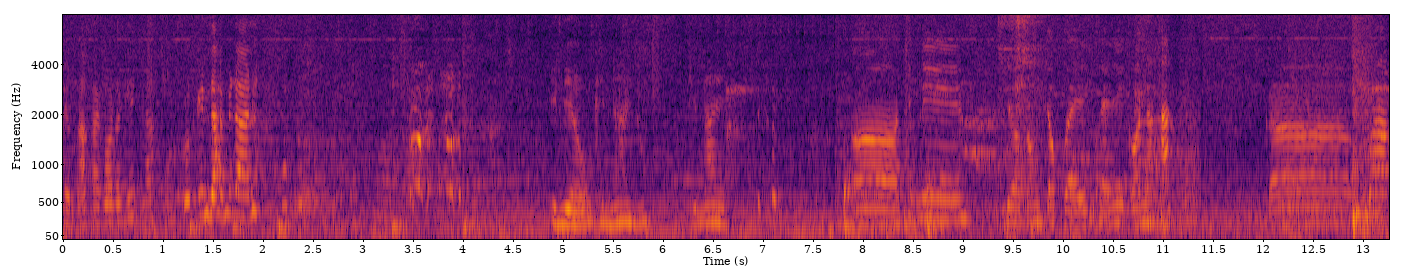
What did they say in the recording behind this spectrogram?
เดี๋ยวตาใครก็จะคิดนะก็กินได้ไม่ได้นะอินเดียก็กินได้เนาะกินได้เอ่อคลิปนี้เดี๋ยวต้องจบไปแค่นี้ก่อนนะคะก็ฝาก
